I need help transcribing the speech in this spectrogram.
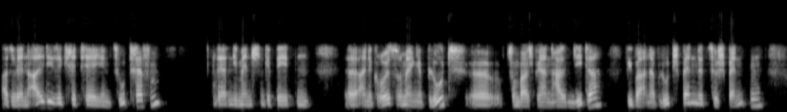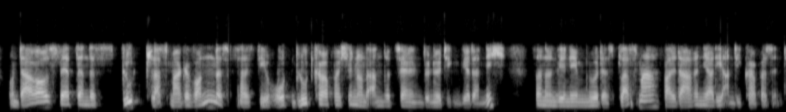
Also wenn all diese Kriterien zutreffen, werden die Menschen gebeten, äh, eine größere Menge Blut, äh, zum Beispiel einen halben Liter, wie bei einer Blutspende, zu spenden. Und daraus wird dann das Blutplasma gewonnen. Das heißt, die roten Blutkörperchen und andere Zellen benötigen wir dann nicht, sondern wir nehmen nur das Plasma, weil darin ja die Antikörper sind.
